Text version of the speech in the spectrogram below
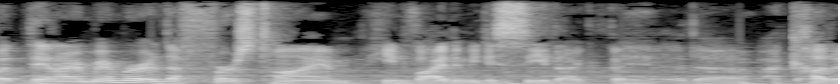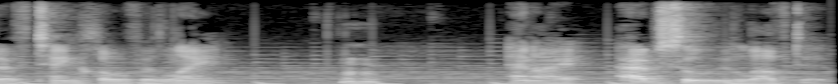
but then I remember the first time he invited me to see like the, the a cut of Ten Cloverfield Lane, mm-hmm. and I absolutely loved it.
